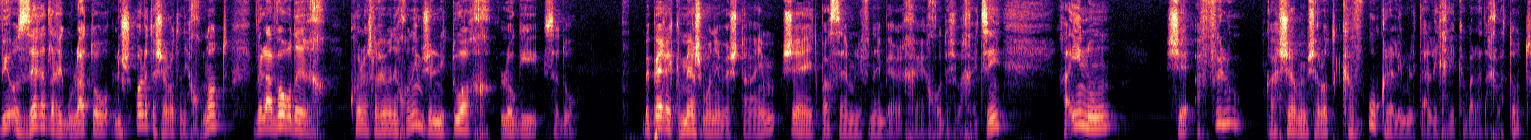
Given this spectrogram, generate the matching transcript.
והיא עוזרת לרגולטור לשאול את השאלות הנכונות ולעבור דרך כל השלבים הנכונים של ניתוח לוגי סדור. בפרק 182, שהתפרסם לפני בערך חודש וחצי, ראינו שאפילו כאשר ממשלות קבעו כללים לתהליכי קבלת החלטות,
